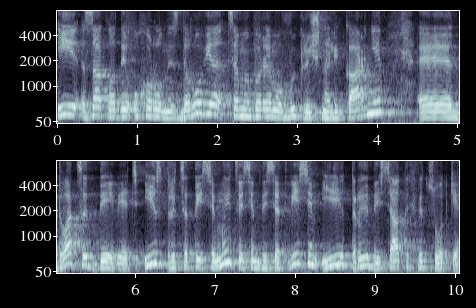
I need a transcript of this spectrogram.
І заклади охорони здоров'я, це ми беремо виключно лікарні, е, 29 із 37 це 78,3%.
